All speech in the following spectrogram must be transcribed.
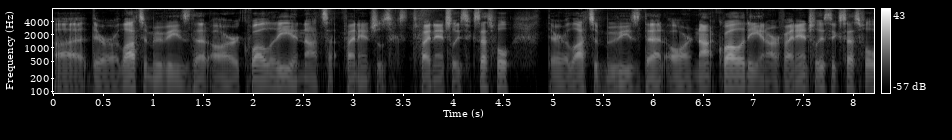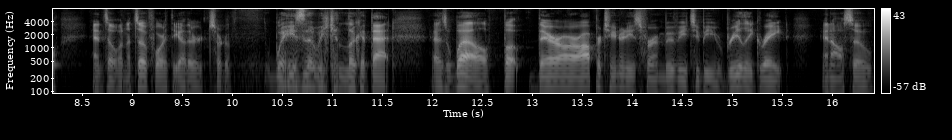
uh, there are lots of movies that are quality and not financially financially successful. There are lots of movies that are not quality and are financially successful, and so on and so forth. The other sort of ways that we can look at that as well. But there are opportunities for a movie to be really great and also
